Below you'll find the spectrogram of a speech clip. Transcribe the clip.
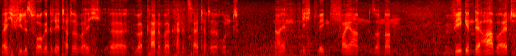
weil ich vieles vorgedreht hatte, weil ich äh, über Karneval keine Zeit hatte. Und nein, nicht wegen Feiern, sondern wegen der Arbeit.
